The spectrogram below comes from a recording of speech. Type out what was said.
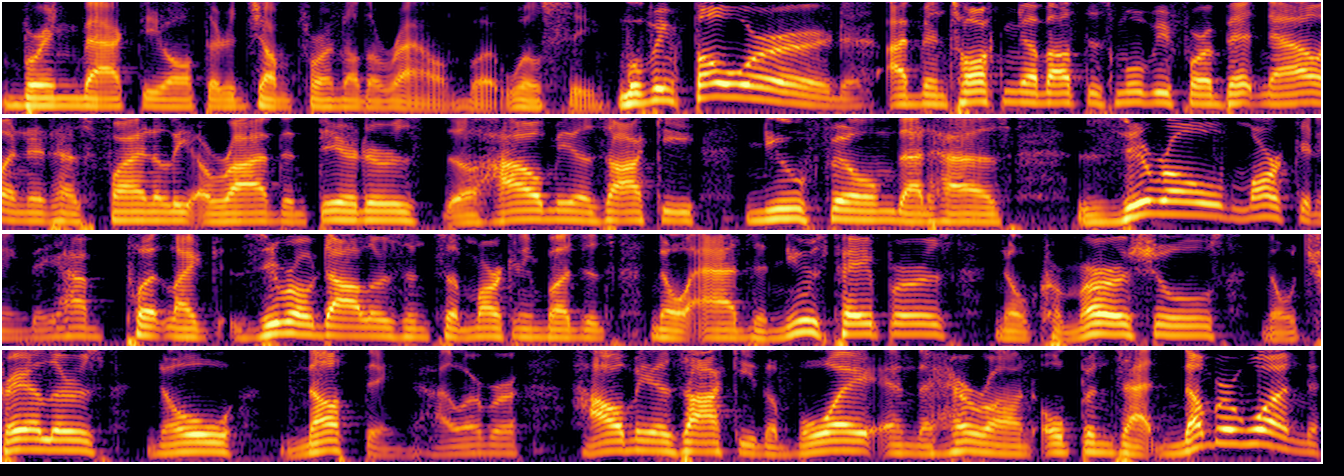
bring back the author to jump for another round, but we'll see. Moving forward, I've been talking about this movie for a bit now, and it has finally arrived in theaters. The Hayao Miyazaki new film that has zero marketing. They have put like zero dollars into marketing budgets, no ads in newspapers, no commercials, no trailers, no nothing. However, Hayao Miyazaki, The Boy and the Heron, opens at number one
